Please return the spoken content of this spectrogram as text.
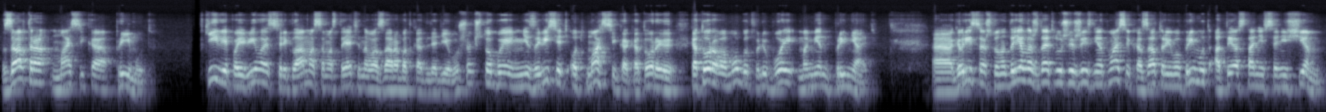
Завтра Масика примут. В Киеве появилась реклама самостоятельного заработка для девушек, чтобы не зависеть от Масика, который, которого могут в любой момент принять. Э, говорится, что надоело ждать лучшей жизни от Масика, завтра его примут, а ты останешься ни с чем.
